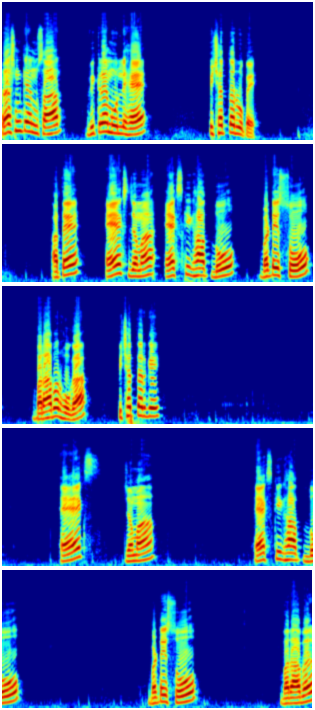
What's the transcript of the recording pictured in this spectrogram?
प्रश्न के अनुसार विक्रय मूल्य है पिछहत्तर रुपये अतः x जमा एक्स की घात दो बटे सौ बराबर होगा पिछहत्तर के। x जमा एक्स की घात दो बटे सो बराबर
